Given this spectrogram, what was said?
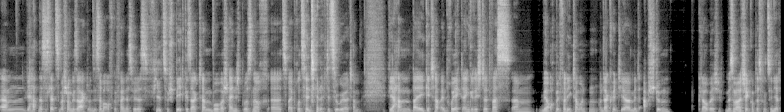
ähm, wir hatten das das letzte Mal schon gesagt, uns ist aber aufgefallen, dass wir das viel zu spät gesagt haben, wo wahrscheinlich bloß noch äh, Prozent der Leute zugehört haben. Wir haben bei GitHub ein Projekt eingerichtet, was ähm, wir auch mit verlinkt haben unten und da könnt ihr mit abstimmen, glaube ich. Müssen wir mal checken, ob das funktioniert.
